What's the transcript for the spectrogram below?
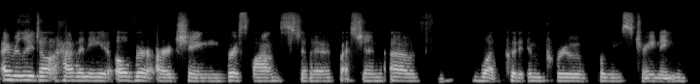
I really don't have any overarching response to the question of what could improve police training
